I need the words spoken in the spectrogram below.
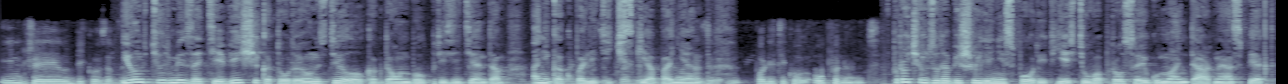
И он в тюрьме за те вещи, которые он сделал, когда он был президентом, а не как политический оппонент. Впрочем, Зурабишвили не спорит. Есть у вопроса и гуманитарный аспект.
